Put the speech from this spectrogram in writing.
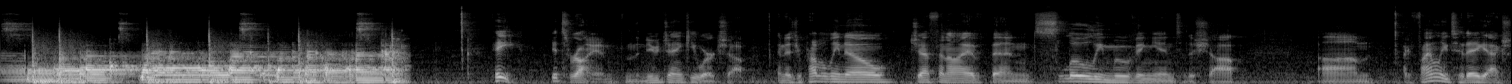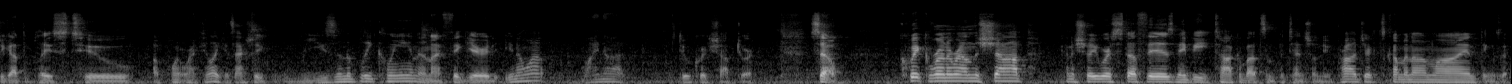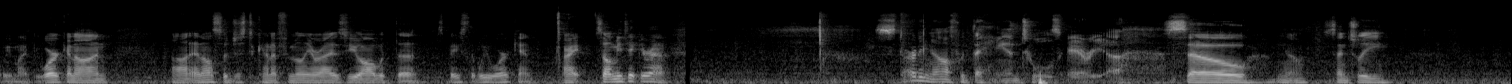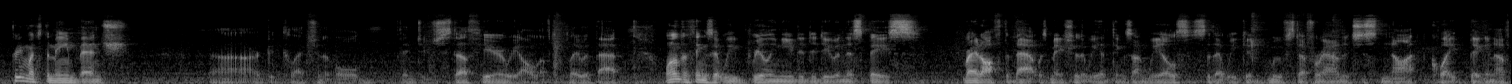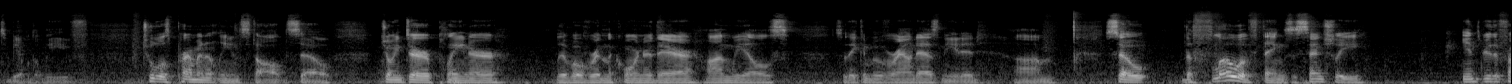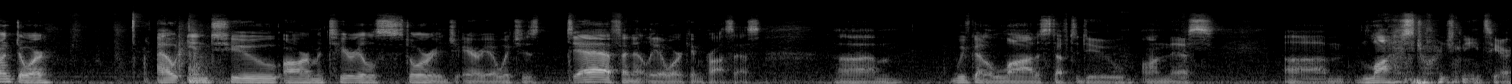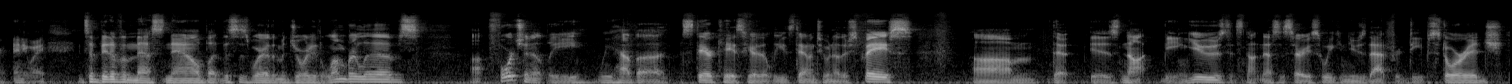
Hey, it's Ryan from the New Janky Workshop. And as you probably know, Jeff and I have been slowly moving into the shop. Um, I finally today actually got the place to a point where I feel like it's actually reasonably clean, and I figured, you know what, why not do a quick shop tour? So, quick run around the shop, kind of show you where stuff is, maybe talk about some potential new projects coming online, things that we might be working on, uh, and also just to kind of familiarize you all with the space that we work in. All right, so let me take you around. Starting off with the hand tools area. So, you know, essentially pretty much the main bench. Uh, our good collection of old vintage stuff here. We all love to play with that. One of the things that we really needed to do in this space right off the bat was make sure that we had things on wheels so that we could move stuff around. It's just not quite big enough to be able to leave tools permanently installed. So jointer, planer, live over in the corner there on wheels so they can move around as needed. Um, so the flow of things essentially in through the front door, out into our materials storage area, which is definitely a work in process. Um, we've got a lot of stuff to do on this. A um, lot of storage needs here. Anyway, it's a bit of a mess now, but this is where the majority of the lumber lives. Uh, fortunately, we have a staircase here that leads down to another space um, that is not being used. It's not necessary, so we can use that for deep storage.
